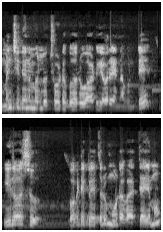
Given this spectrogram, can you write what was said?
మంచి దినముల్లో చూడగోరు వాడు ఎవరైనా ఉంటే ఈరోజు ఒకటి పేతురు మూడవ అధ్యాయము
